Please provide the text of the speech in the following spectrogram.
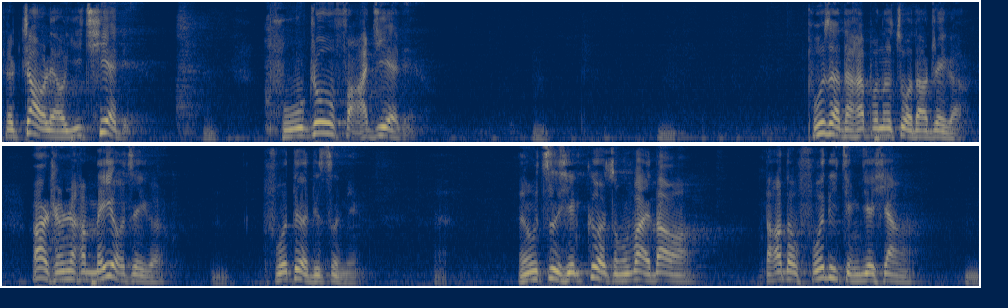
它照了一切的，普周法界的。菩萨他还不能做到这个，二乘人还没有这个福德的自明。然后自行各种外道啊，达到佛的境界相啊，嗯，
